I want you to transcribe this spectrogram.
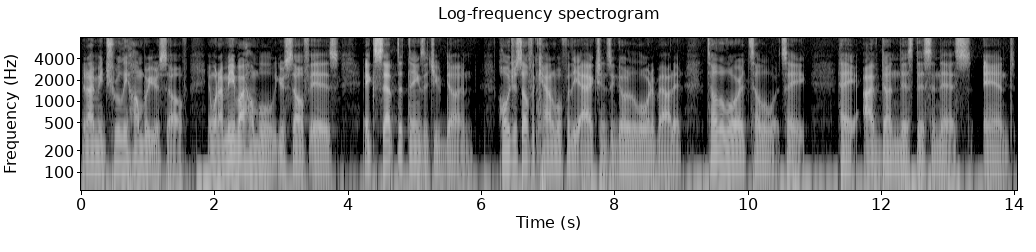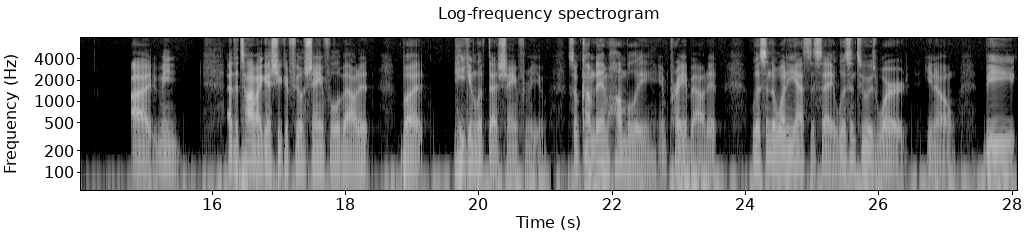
and I mean truly humble yourself. And what I mean by humble yourself is accept the things that you've done. Hold yourself accountable for the actions and go to the Lord about it. Tell the Lord, tell the Lord, say, hey, I've done this, this, and this. And I mean, at the time, I guess you could feel shameful about it, but He can lift that shame from you. So come to Him humbly and pray about it. Listen to what He has to say, listen to His word. You know, be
